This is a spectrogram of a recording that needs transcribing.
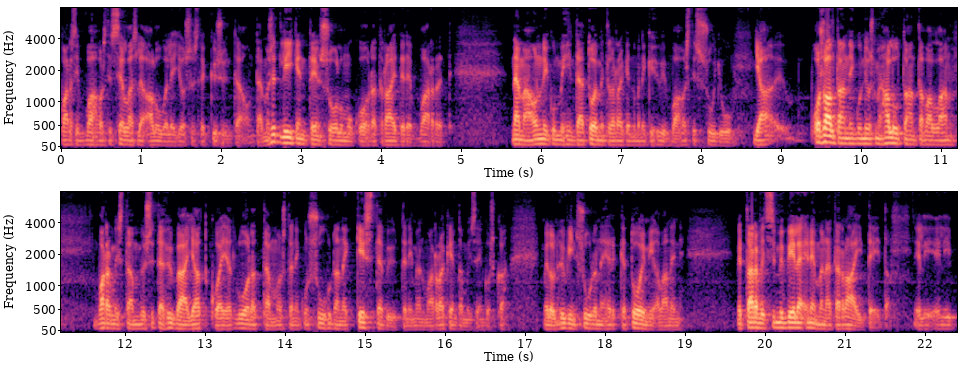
varsin vahvasti sellaisille alueille, joissa sitä kysyntää on. Tämmöiset liikenteen solmukohdat, raiteiden varret, nämä on niin kuin, mihin tämä toimintarakentaminen hyvin vahvasti sujuu. Ja osaltaan, niin kuin, jos me halutaan tavallaan varmistaa myös sitä hyvää jatkoa ja luoda tämmöistä niin suhdanne kestävyyttä nimenomaan rakentamiseen, koska meillä on hyvin suhdanneherkkä toimiala, niin me tarvitsemme vielä enemmän näitä raiteita. Eli, eli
